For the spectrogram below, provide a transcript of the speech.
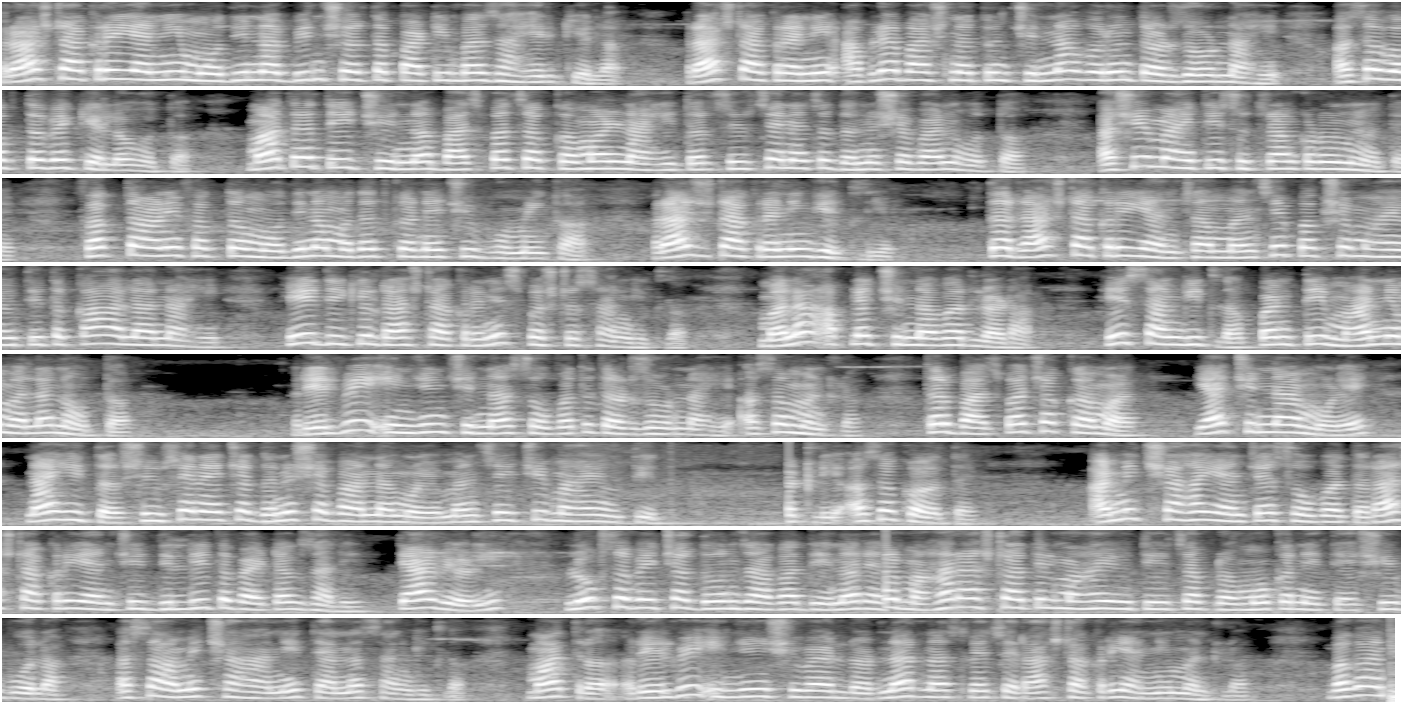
राज ठाकरे यांनी मोदींना बिनशर्त पाठिंबा जाहीर केला. राज ठाकरेंनी आपल्या भाषणातून चिन्हावरून तडजोड नाही असं वक्तव्य केलं होतं. मात्र ते चिन्ह भाजपाचं कमळ नाही तर शिवसेनेचं धनुष्यबाण होतं अशी माहिती सूत्रांकडून मिळते. फक्त आणि फक्त मोदींना मदत करण्याची भूमिका राज ठाकरेंनी घेतली तर राज ठाकरे यांचा मनसे पक्ष महायुतीत का आला नाही हे देखील राज ठाकरेंनी स्पष्ट सांगितलं. मला आपल्या चिन्हावर लढा हे सांगितलं पण ते मान्य मला नव्हतं. रेल्वे इंजिन चिन्हासोबत तडजोड नाही असं म्हटलं. तर भाजपाच्या कमळ या चिन्हामुळे नाही तर शिवसेनेच्या धनुष्यबाणामुळे मनसेची महायुतीत पटली असं कळतंय. अमित शहा यांच्यासोबत राज ठाकरे यांची दिल्लीत बैठक झाली. त्यावेळी लोकसभेच्या दोन जागा देणाऱ्या महाराष्ट्रातील महायुतीच्या प्रमुख नेत्याशी बोला असं अमित शहाने त्यांना सांगितलं. मात्र रेल्वे इंजिनशिवाय लढणार नसल्याचे राज ठाकरे यांनी म्हटलं. बघा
